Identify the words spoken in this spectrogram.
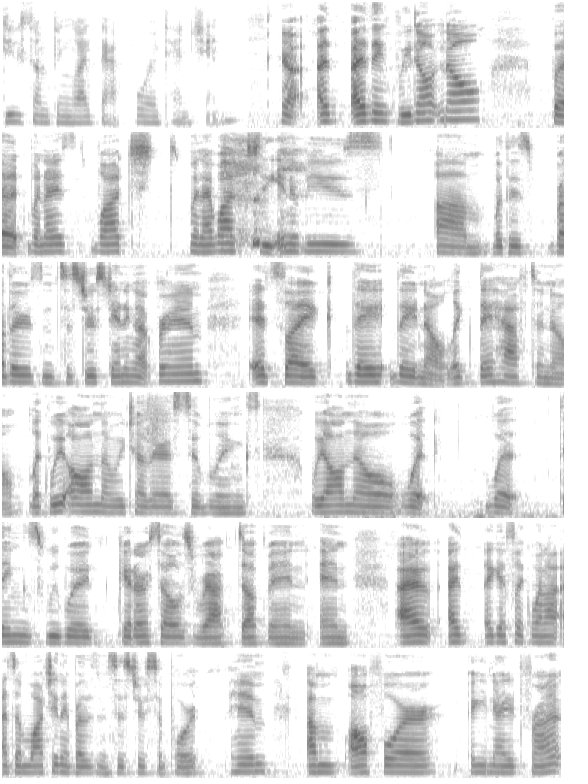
do something like that for attention. Yeah, I I think we don't know, but when I watched when I watched the interviews um, with his brothers and sisters standing up for him, it's like they they know, like they have to know. Like we all know each other as siblings. We all know what what things we would get ourselves wrapped up in, and I I, I guess like when I, as I'm watching their brothers and sisters support him, I'm all for a united front,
